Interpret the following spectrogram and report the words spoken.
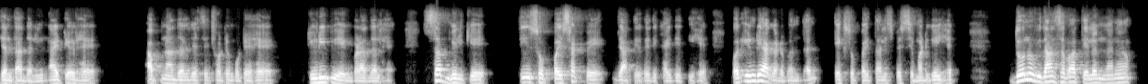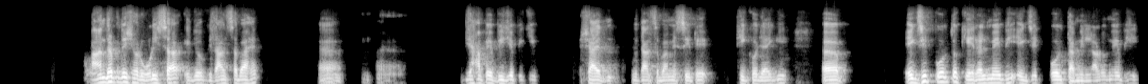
जनता दल यूनाइटेड है, अपना दल जैसे छोटे-मोटे है, टीडीपी एक बड़ा दल है, सब मिलके 365 पे जाते हुए दिखाई देती है और इंडिया गठबंधन 145 पे सिमट गई है। दोनों विधानसभा तेलंगाना, आंध्र प्रदेश और उड़ीसा ये जो विधानसभा है जहाँ पे बीजेपी की शायद विधानसभा में सीटें ठीक हो जाएगी। एग्ज़िट पोल तो केरल में भी, एग्ज़िट पोल तमिलनाडु में भी,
